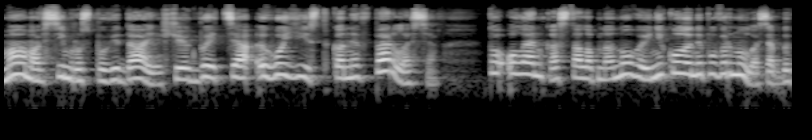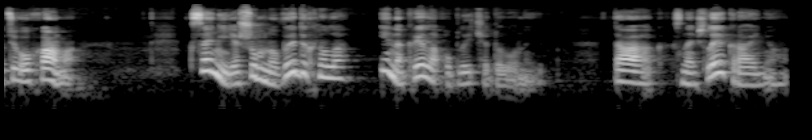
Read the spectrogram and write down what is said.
Мама всім розповідає, що якби ця егоїстка не вперлася, то Оленка стала б на ноги і ніколи не повернулася б до цього хама. Ксенія шумно видихнула і накрила обличчя долонею. Так, знайшли крайнього.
